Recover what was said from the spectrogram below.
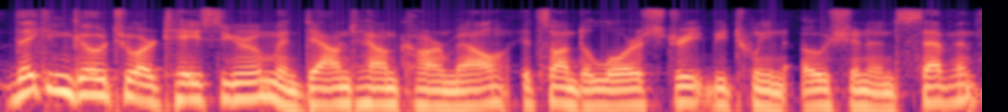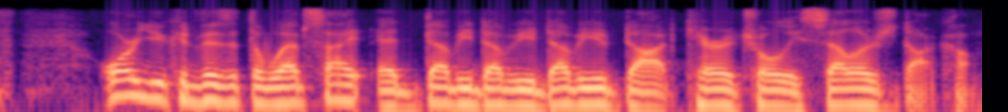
They can go to our tasting room in downtown Carmel. It's on Dolores Street between Ocean and 7th or you could visit the website at www.caracciolicellars.com.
